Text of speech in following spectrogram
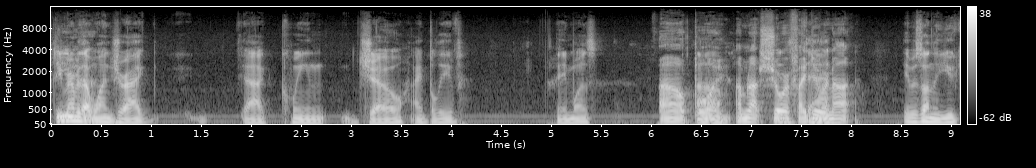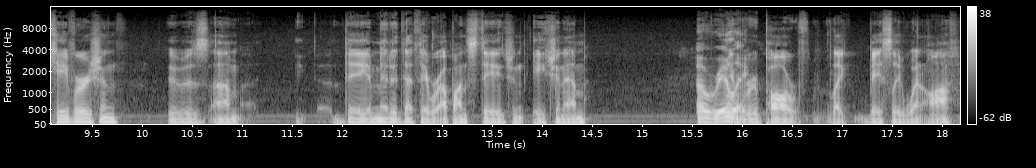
Do you remember that one drag uh, queen, Joe, I believe, name was? Oh boy. Um, I'm not sure if I do or not. It was on the UK version. It was. Um, they admitted that they were up on stage in H and M. Oh really? And RuPaul like basically went off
